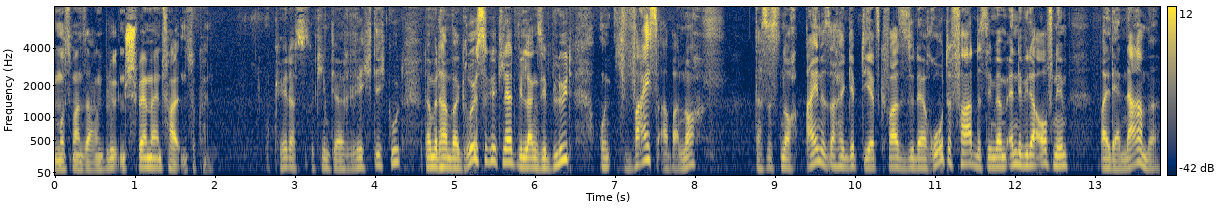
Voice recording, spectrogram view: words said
muss man sagen, Blütenschwämme entfalten zu können. Okay, das klingt ja richtig gut. Damit haben wir Größe geklärt, wie lange sie blüht. Und ich weiß aber noch, dass es noch eine Sache gibt, die jetzt quasi so der rote Faden ist, den wir am Ende wieder aufnehmen, weil der Name,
